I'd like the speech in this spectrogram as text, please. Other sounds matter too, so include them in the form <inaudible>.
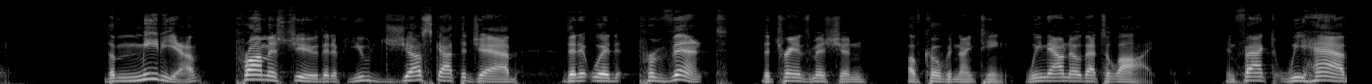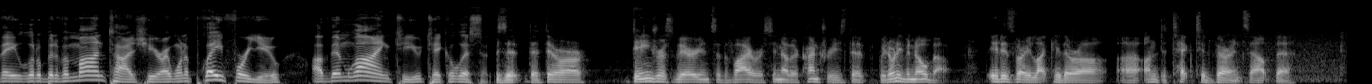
The media promised you that if you just got the jab, that it would prevent the transmission of COVID 19. We now know that's a lie. In fact, we have a little bit of a montage here I want to play for you of them lying to you. Take a listen. Is it that there are dangerous variants of the virus in other countries that we don't even know about? It is very likely there are uh, undetected variants out there.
